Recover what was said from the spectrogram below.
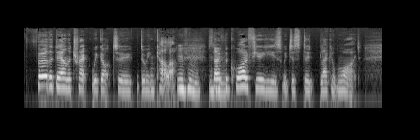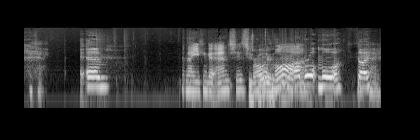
further down the track, we got to doing color mm-hmm, So mm-hmm. for quite a few years, we just did black and white. Okay. Um, now you can go, and she's, She's brought, brought more. I brought more. So okay.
